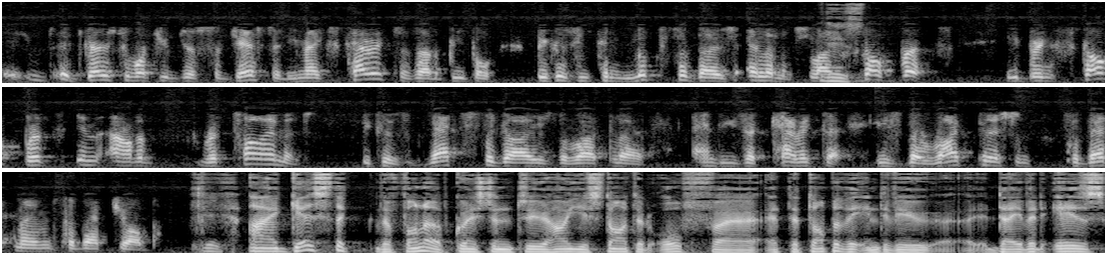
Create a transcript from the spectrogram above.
it goes to what you've just suggested. He makes characters out of people because he can look for those elements, like yes. Brits. He brings Schalk Brits in out of retirement because that's the guy who's the right player, and he's a character. He's the right person for that moment for that job. I guess the the follow up question to how you started off uh, at the top of the interview, uh, David, is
